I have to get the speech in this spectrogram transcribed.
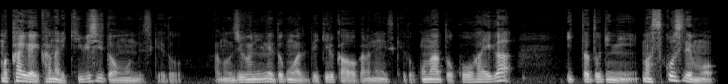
まあ、海外かなり厳しいとは思うんですけど、あの、自分にね、どこまでできるかはわからないですけど、この後後輩が行った時に、まあ、少しでも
